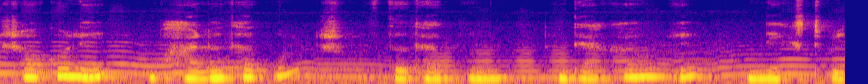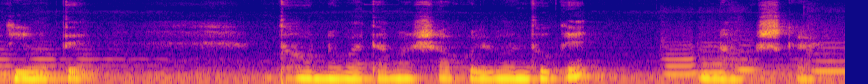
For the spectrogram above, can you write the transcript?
সকলেই ভালো থাকুন, সুস্থ থাকুন। দেখা হবে নেক্সট ভিডিওতে ধন্যবাদ আমার সকল বন্ধুকে। নমস্কার।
